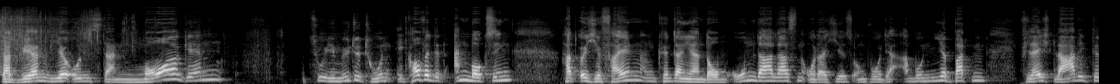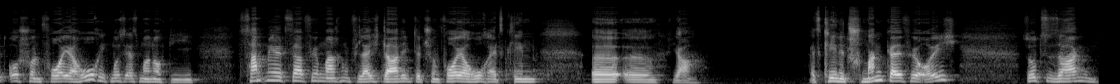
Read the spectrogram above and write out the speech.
Das werden wir uns dann morgen zu Gemüte tun. Ich hoffe, das Unboxing hat euch gefallen. Dann könnt ihr ja einen Daumen oben da lassen oder hier ist irgendwo der Abonnier-Button. Vielleicht lade ich das auch schon vorher hoch. Ich muss erstmal noch die Thumbnails dafür machen. Vielleicht lade ich das schon vorher hoch als kleinen, äh, äh, ja, als kleines Schmankerl für euch sozusagen.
